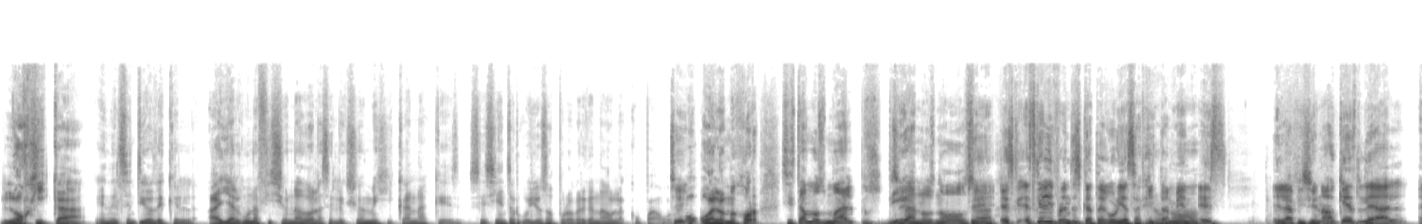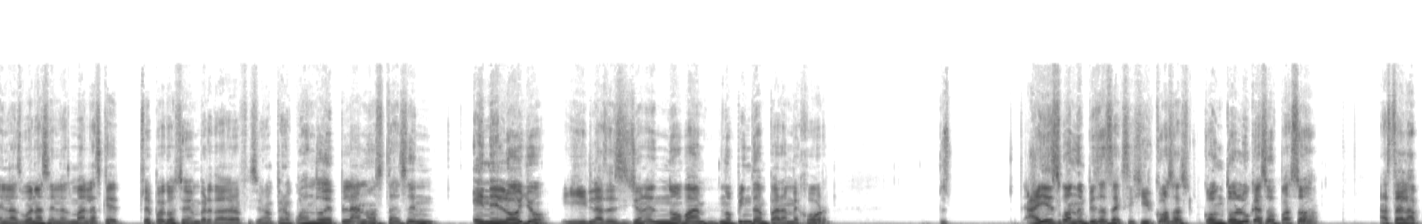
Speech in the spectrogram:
lógica en el sentido de que haya algún aficionado a la selección mexicana que se sienta orgulloso por haber ganado la Copa Oro. Sí. O, o a lo mejor, si estamos mal, pues díganos, ¿no? O Sí, sea, es, que, es que hay diferentes categorías aquí también. no. Es el aficionado que es leal en las buenas, en las malas, que se puede considerar un verdadero aficionado, pero cuando de plano estás en, en el hoyo y las decisiones no van, no pintan para mejor, pues ahí es cuando empiezas a exigir cosas. Con Toluca eso pasó. Hasta la,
